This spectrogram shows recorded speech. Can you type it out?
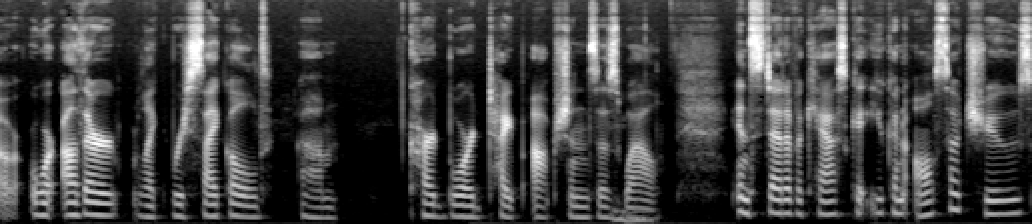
or, or other like recycled. Um, cardboard type options as well. Instead of a casket, you can also choose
